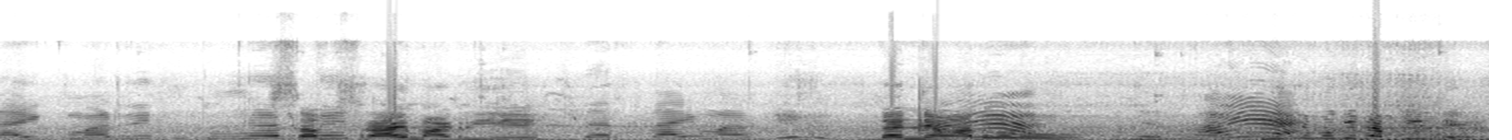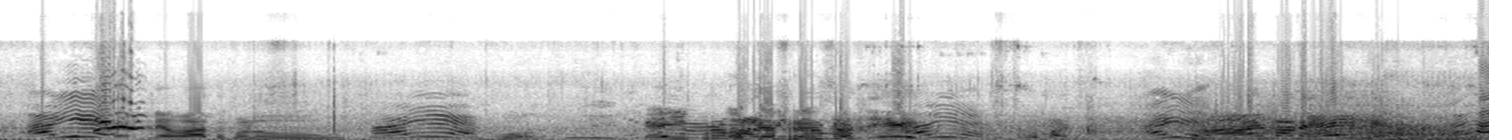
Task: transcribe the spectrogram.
ಲೈಕ್ ಮಾಡ್ರಿ. ಸಬ್ಸ್ಕ್ರೈಬ್ ಮಾಡ್ರಿ ಸಬ್ಸ್ಕ್ರೈಬ್ ಮಾಡ್ರಿ ಧನ್ಯವಾದಗಳು. ಇಲ್ಲಿ ಮುಗಿಬೇಕು ಇಲ್ಲಿ. ಧನ್ಯವಾದಗಳು. ಓ. ಏ, ಇಬ್ರು ಮಾಡಿ, ಇಬ್ರು. ಮಾಡಿ. ಮಾಡಿ.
